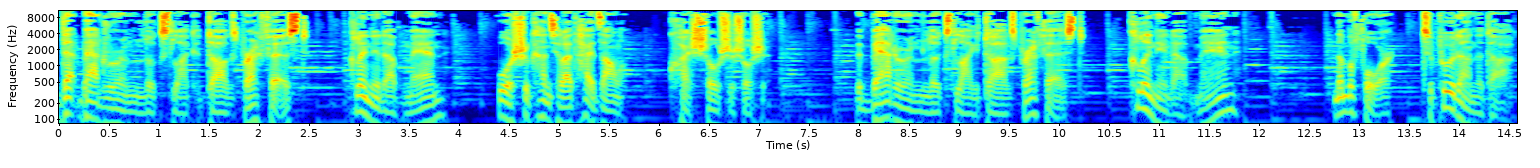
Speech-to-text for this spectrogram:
，That bedroom looks like a dog's breakfast. Clean it up, man. 卧室看起来太脏了，快收拾收拾。The bedroom looks like a dog's breakfast. Clean it up, man. Number four, to put on the dog，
